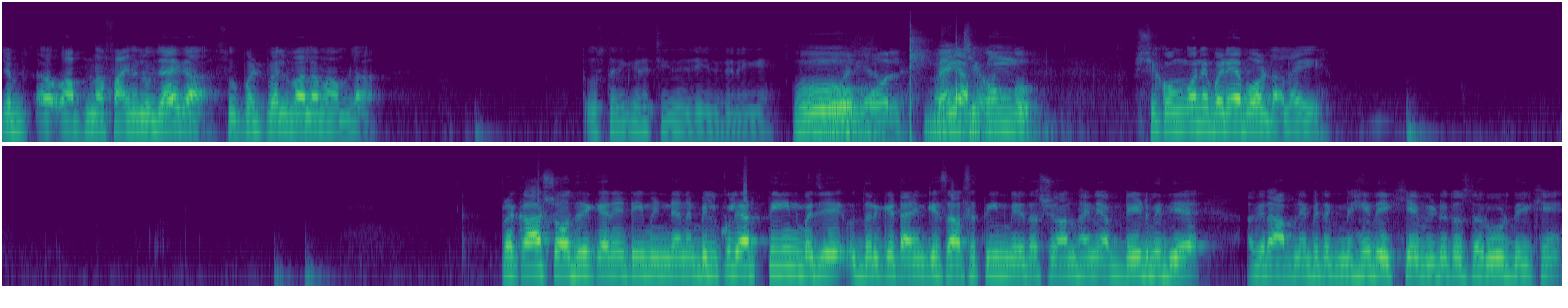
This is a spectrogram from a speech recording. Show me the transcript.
जब अपना फाइनल हो जाएगा सुपर ट्वेल्व वाला मामला तो उस तरीके से चीज़ें चेंज करेंगे। ओ बॉल। बढ़िया शिकोंगो ने बढ़िया बॉल डाला ये। प्रकाश चौधरी कह रहे हैं टीम इंडिया ने बिल्कुल यार तीन बजे उधर के टाइम के हिसाब से तीन बजे था सुशांत भाई ने अपडेट भी दिया है। अगर आपने अभी तक नहीं देखी है वीडियो तो ज़रूर देखें।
